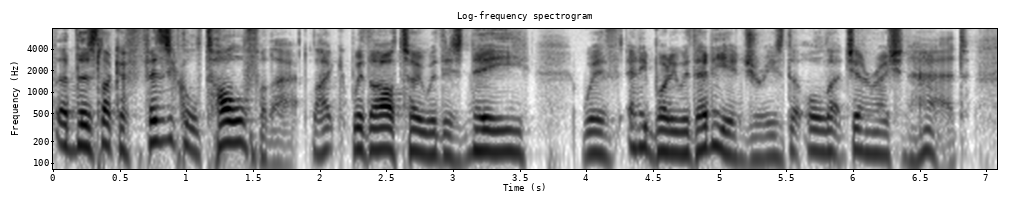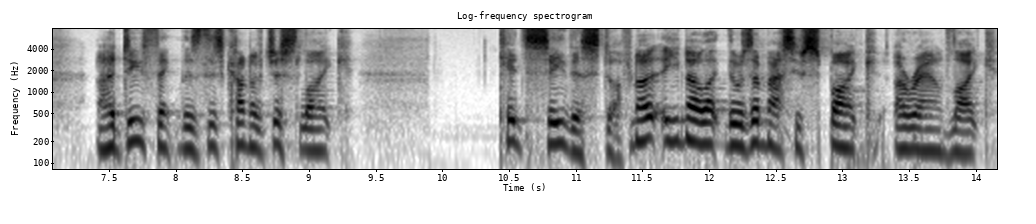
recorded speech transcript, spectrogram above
and there's like a physical toll for that. Like with Arto with his knee, with anybody with any injuries that all that generation had. And I do think there's this kind of just like kids see this stuff. And I, you know, like there was a massive spike around like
